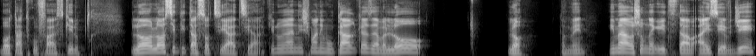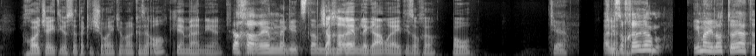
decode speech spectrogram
באותה תקופה, אז כאילו, לא, לא עשיתי את האסוציאציה. כאילו, היה נשמע לי מוכר כזה, אבל לא... לא, אתה מבין? אם היה רשום נגיד סתם ICFG, יכול להיות שהייתי עושה את הקישור, הייתי אומר כזה, אוקיי, מעניין. שחר אם נגיד, סתם דוגמא. שחר אם לגמרי, הייתי זוכר, ברור. כן. אני זוכר גם, אם אני לא טועה, אתה,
